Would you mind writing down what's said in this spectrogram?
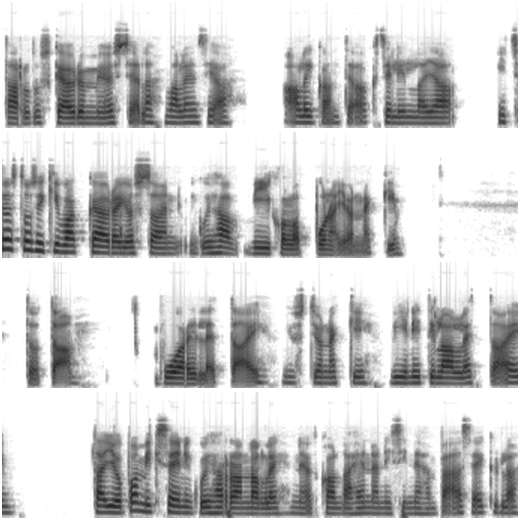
tarkoitus käydä myös siellä Valencia Alicante-akselilla ja itse asiassa tosi kiva käydä jossain niin kuin ihan viikonloppuna jonnekin tota, vuorille tai just jonnekin viinitilalle tai, tai jopa miksei niin kuin ihan rannalle, ne jotka on lähennä, niin sinnehän pääsee kyllä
